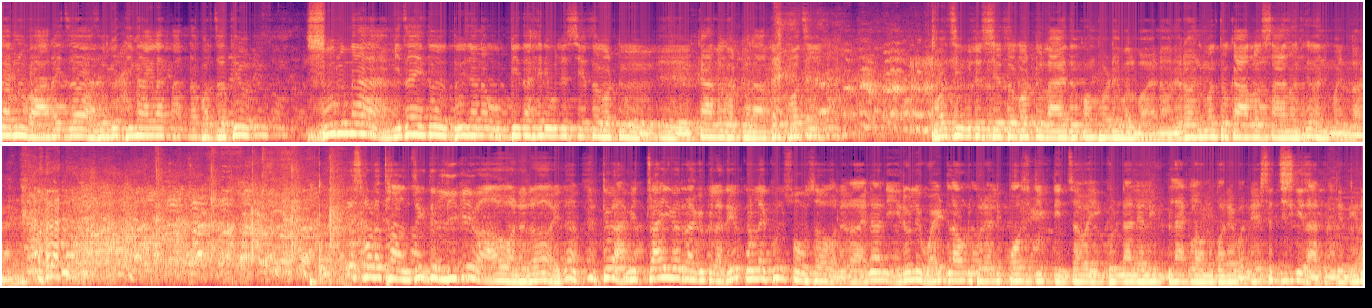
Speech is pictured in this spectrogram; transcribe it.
गर्नु भएको रहेछ हजुरको दिमागलाई मान्नुपर्छ त्यो। सुरुमा हामी चाहिँ त्यो दुईजना उभिँदाखेरि उसले सेतो गट्टु ए कालो गट्टु लगाएको पछि पछि उसले सेतो गट्टु लगायो त्यो कम्फर्टेबल भएन भनेर अनि मैले त्यो कालो सानो थियो अनि मैले लगाएँ। त्यसबाट थाहा हुन्छ कि त्यो लिकै भयो भनेर होइन? त्यो हामी ट्राई गरिरहेको बेला थियो कसलाई कुन सुहाउँछ भनेर होइन? अनि हिरोले व्हाइट लाउनु पऱ्यो अलिक पोजिटिभ दिन्छ है? गुन्डाले अलिक ब्ल्याक लाउनु पऱ्यो भने यस्तो जिस्किरहेको थियो त्यतिखेर।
